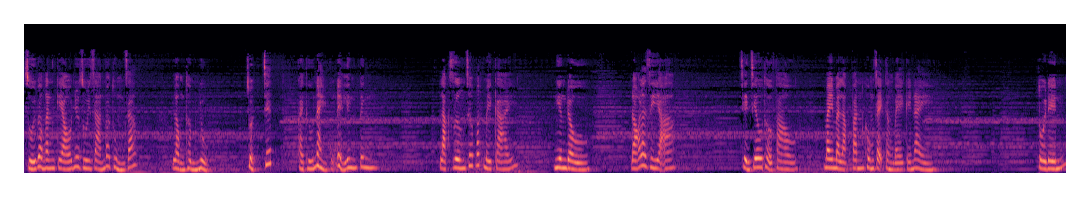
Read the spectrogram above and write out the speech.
Rúi vào ngăn kéo như rúi dán vào thùng rác, Lòng thầm nhủ. Chuột chết, Cái thứ này cũng để linh tinh. Lạc Dương chớp mắt mấy cái, Nghiêng đầu. Đó là gì ạ? Triển chiêu thở phào. May mà Lạc Văn không dạy thằng bé cái này. Tối đến,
